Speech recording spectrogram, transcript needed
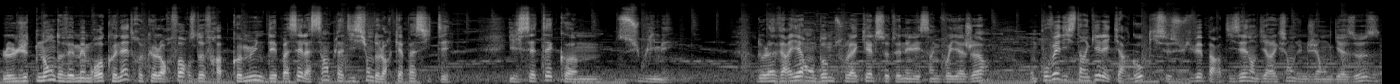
Le lieutenant devait même reconnaître que leur force de frappe commune dépassait la simple addition de leurs capacités. Ils s'étaient comme sublimés. De la verrière en dôme sous laquelle se tenaient les cinq voyageurs, on pouvait distinguer les cargos qui se suivaient par dizaines en direction d'une géante gazeuse,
